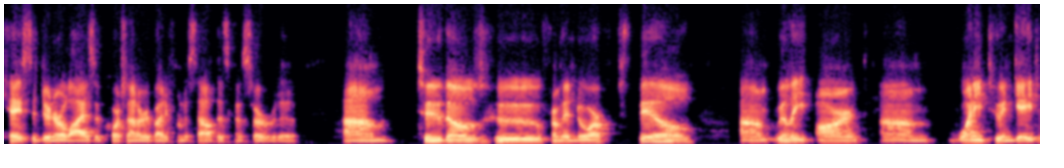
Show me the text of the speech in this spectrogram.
case, to generalize, of course, not everybody from the South is conservative. Um, to those who from the North still um, really aren't um, wanting to engage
